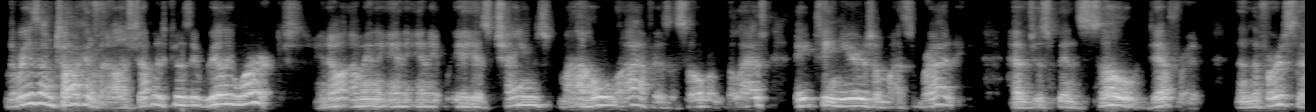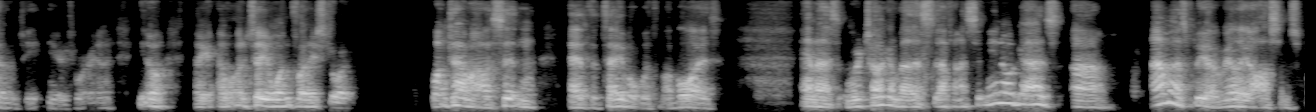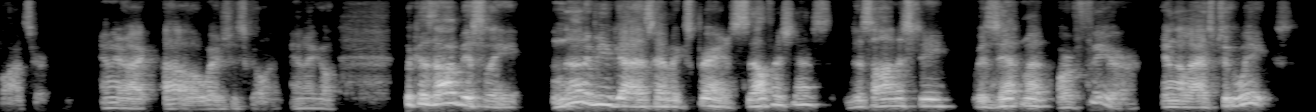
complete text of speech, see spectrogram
the reason I'm talking about all this stuff is because it really works. You know, I mean, and, and it, it has changed my whole life as a sober. The last 18 years of my sobriety have just been so different than the first 17 years were. And, you know, I, I want to tell you one funny story. One time I was sitting at the table with my boys and I, we're talking about this stuff. And I said, you know, guys, uh, I must be a really awesome sponsor. And they're like, oh, where's this going? And I go, because obviously none of you guys have experienced selfishness, dishonesty, resentment, or fear in the last two weeks.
